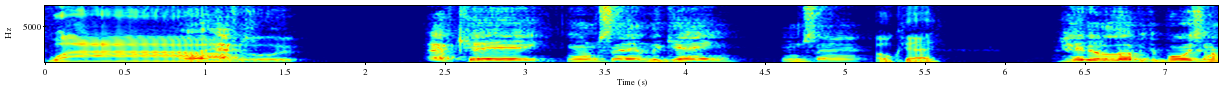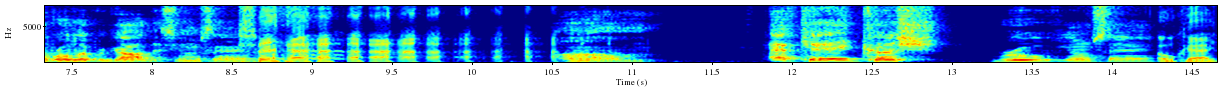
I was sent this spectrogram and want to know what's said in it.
Wow. Uh, F-. FKA, you know what I'm saying? The game, you know what I'm saying? okay. Hate it or love it, your boy's gonna roll up regardless. You know what I'm saying? um, FKA Kush Brew, you know what I'm saying? okay.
